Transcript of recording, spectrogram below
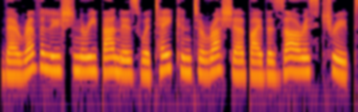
their revolutionary banners were taken to Russia by the Tsarist troops,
